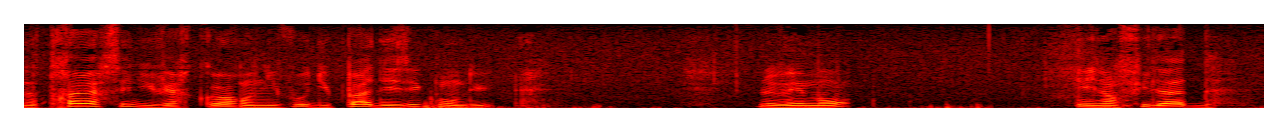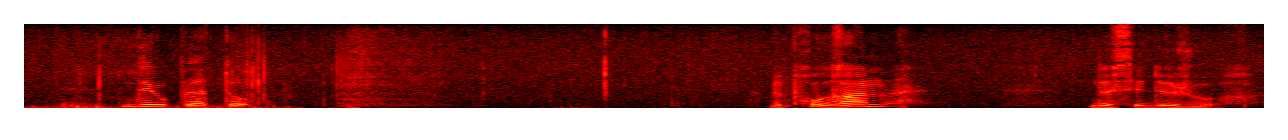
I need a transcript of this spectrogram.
notre traversée du Vercors au niveau du pas des écondus, le Vémont et l'enfilade des hauts plateaux. Le programme de ces deux jours.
